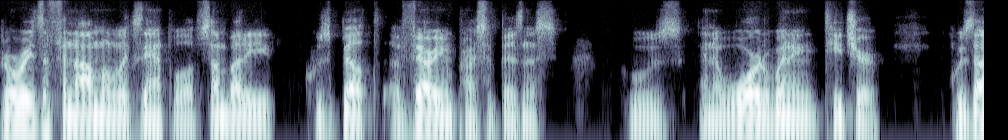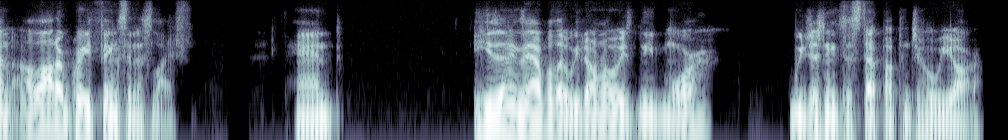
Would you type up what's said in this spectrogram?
Rory is a phenomenal example of somebody who's built a very impressive business, who's an award winning teacher, who's done a lot of great things in his life. And he's an example that we don't always need more. We just need to step up into who we are.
